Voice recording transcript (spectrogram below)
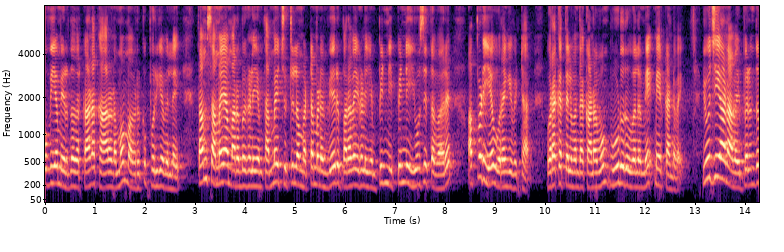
ஓவியம் இருந்ததற்கான காரணமும் அவருக்கு புரியவில்லை. தம் சமய மரபுகளையும் தம்மை சுற்றிலும் வட்டமிடும் வேறு பறவைகளையும் பின்னி பின்னி யோசித்தவாறு அப்படியே உறங்கிவிட்டார். உறக்கத்தில் வந்த கனவும் ஊடுருவலுமே மேற்கண்டவை. யூஜியானாவை பிரிந்து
